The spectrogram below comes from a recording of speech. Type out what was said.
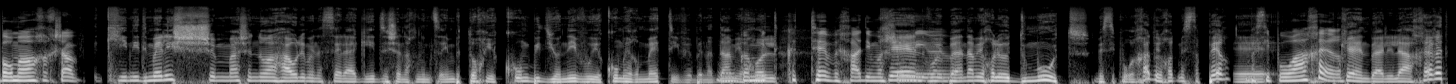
במוח עכשיו. כי נדמה לי שמה שנואה הולי מנסה להגיד זה שאנחנו נמצאים בתוך יקום בדיוני והוא יקום הרמטי, ובן אדם יכול... הוא גם מתכתב אחד עם השני. כן, ובן אדם יכול להיות דמות בסיפור אחד ויכול להיות מספר. בסיפור האחר. כן, בעלילה אחרת,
